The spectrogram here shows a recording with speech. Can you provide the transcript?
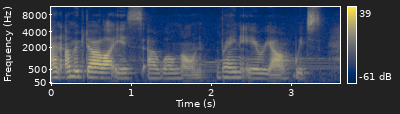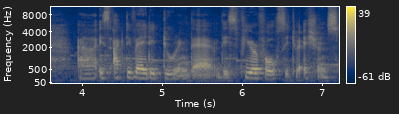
And amygdala is a well-known brain area which uh, is activated during the, these fearful situations.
